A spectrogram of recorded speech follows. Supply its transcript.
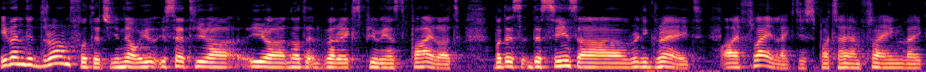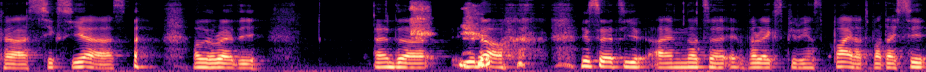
Even the drone footage, you know, you, you said you are you are not a very experienced pilot, but this, the scenes are really great. I fly like this, but I am flying like uh, six years already. And uh, you know, you said you, I'm not a very experienced pilot, but I see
